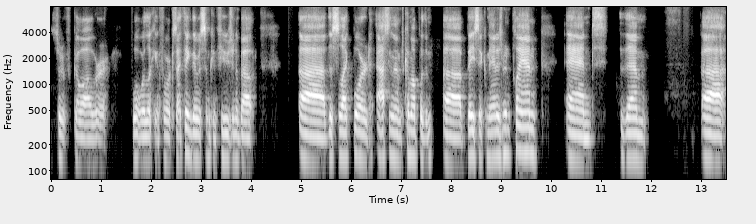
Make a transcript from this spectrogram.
sort of go over what we're looking for, because I think there was some confusion about uh, the select board asking them to come up with a, basic management plan and them uh,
